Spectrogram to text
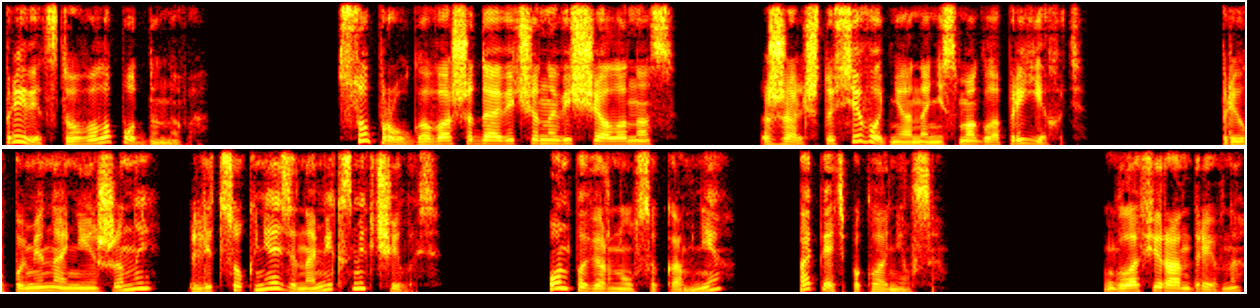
приветствовала подданного. «Супруга ваша давеча навещала нас. Жаль, что сегодня она не смогла приехать». При упоминании жены лицо князя на миг смягчилось. Он повернулся ко мне, опять поклонился. «Глафира Андреевна,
